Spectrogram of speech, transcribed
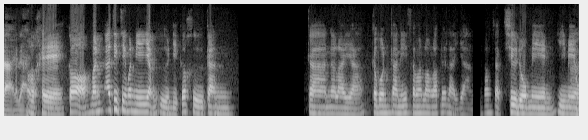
ได้ได้โอเค ก็มันอะจริง ๆ มันมีอย่างอื่นอีกก็คือการ การอะไรอะกระบวนการนี้สามารถรองรับได้หลายอย่าง นอกจากชื่อโดเมน อีเมล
